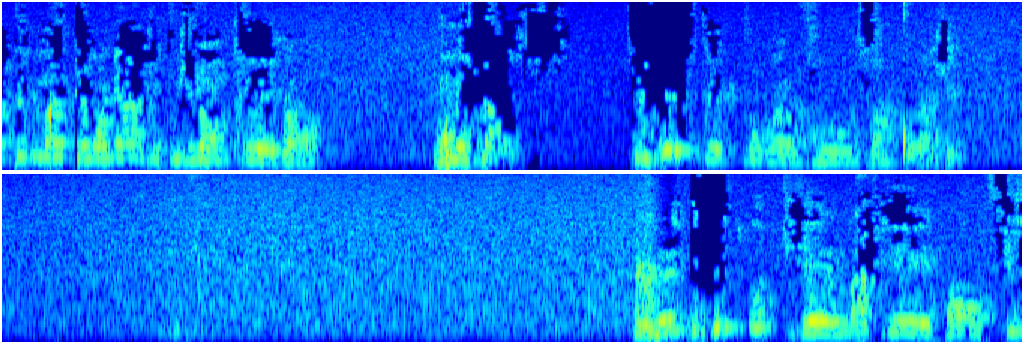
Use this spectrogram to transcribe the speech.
rapidement un témoignage et puis je vais entrer dans mon message. C'est juste pour vous encourager. Le 18 août, j'ai marié mon fils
